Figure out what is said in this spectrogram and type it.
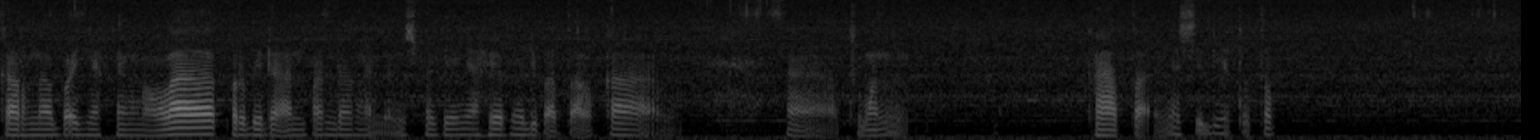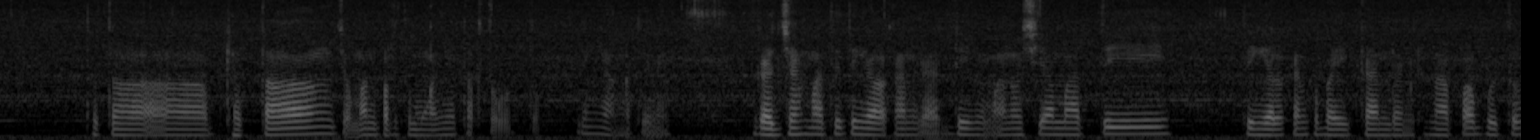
karena banyak yang nolak perbedaan pandangan dan sebagainya akhirnya dibatalkan. Nah cuman katanya sih dia tetap tetap datang cuman pertemuannya tertutup. Ini nggak ngerti nih. Gajah mati tinggalkan gading manusia mati tinggalkan kebaikan dan kenapa butuh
